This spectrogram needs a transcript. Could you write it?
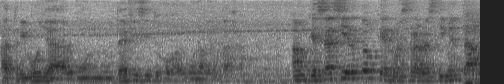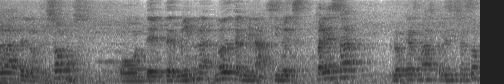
atribuya algún déficit o alguna ventaja. Aunque sea cierto que nuestra vestimenta habla de lo que somos, o determina, no determina, sino expresa, creo que es más preciso eso,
